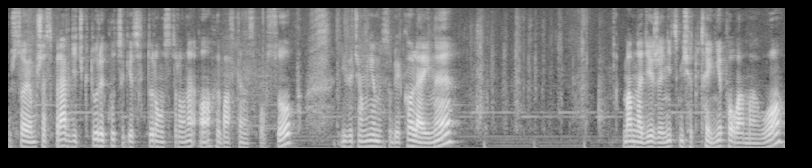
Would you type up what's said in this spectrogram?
Już sobie muszę sprawdzić, który kucyk jest w którą stronę. O, chyba w ten sposób. I wyciągniemy sobie kolejny. Mam nadzieję, że nic mi się tutaj nie połamało,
